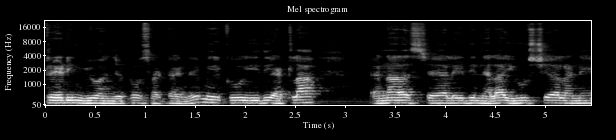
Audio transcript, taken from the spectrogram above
ట్రేడింగ్ వ్యూ అని చెప్పి సెట్ అయింది. మీకు ఇది ఎట్లా ఎన్ఆర్ఎస్ చేయాలి? దీన్ని ఎలా యూజ్ చేయాలని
